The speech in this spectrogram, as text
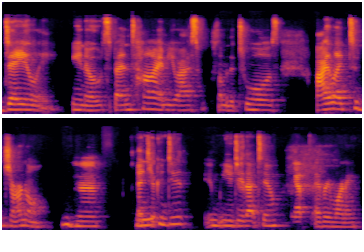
daily, you know, spend time. You ask some of the tools. I like to journal. Mm-hmm. And you can do you do that too? Yep, every morning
